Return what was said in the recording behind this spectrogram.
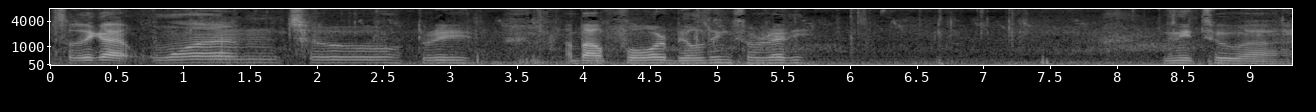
So they got one, two, three, about four buildings already. We need to uh,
